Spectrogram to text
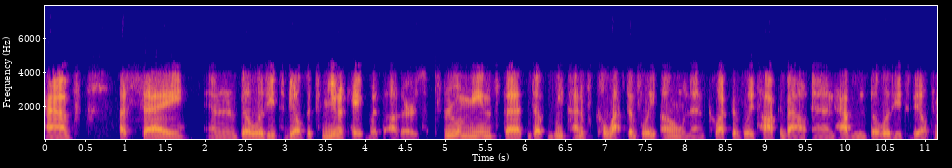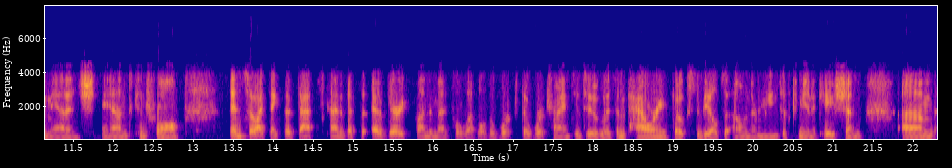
have a say and an ability to be able to communicate with others through a means that, that we kind of collectively own and collectively talk about and have an ability to be able to manage and control. And so I think that that's kind of at, the, at a very fundamental level the work that we're trying to do is empowering folks to be able to own their means of communication. Um,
